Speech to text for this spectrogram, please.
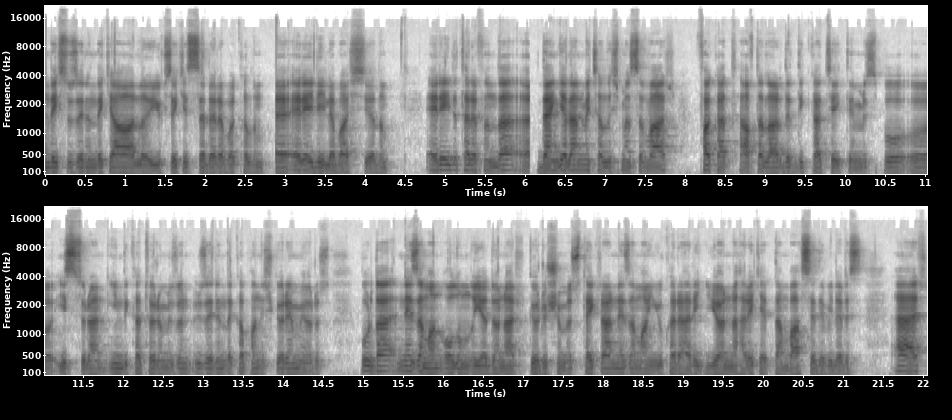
Endeks üzerindeki ağırlığı yüksek hisselere bakalım. E, Ereğli ile başlayalım. Ereğli tarafında e, dengelenme çalışması var. Fakat haftalardır dikkat çektiğimiz bu e, iz süren indikatörümüzün üzerinde kapanış göremiyoruz. Burada ne zaman olumluya döner görüşümüz, tekrar ne zaman yukarı yönlü hareketten bahsedebiliriz. Eğer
